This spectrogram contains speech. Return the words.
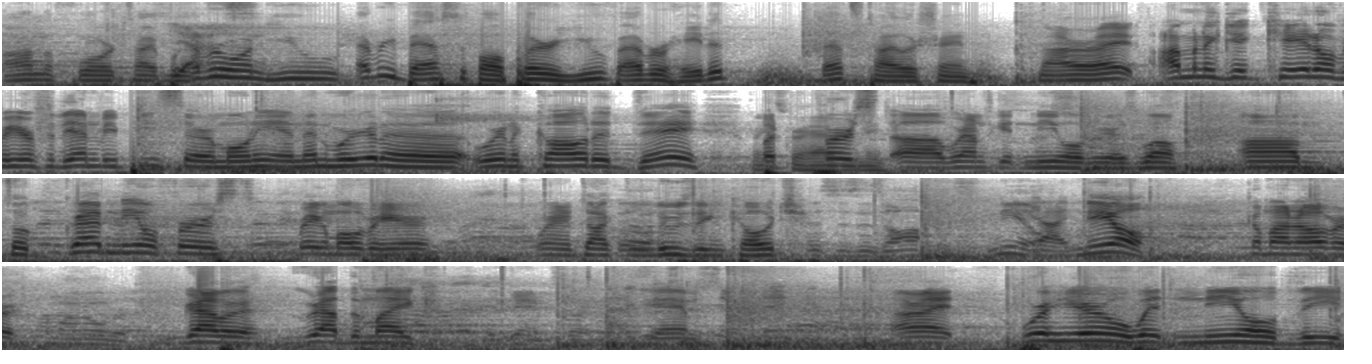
on the floor type. Yes. Everyone you every basketball player you've ever hated, that's Tyler Shane. All right, I'm gonna get Cade over here for the MVP ceremony, and then we're gonna we're gonna call it a day. but for having first, me. uh, we're gonna have to get Neil over here as well. Um, so grab Neil first, bring him over here. We're gonna talk to the losing coach. This is his office. Neil. Yeah, Neil, come on over. Come on over. Grab a grab the mic. Good game, sir. Game. All right, we're here with Neil, the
